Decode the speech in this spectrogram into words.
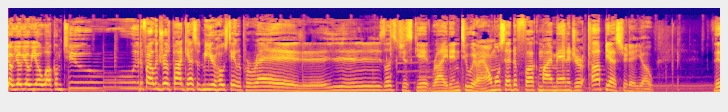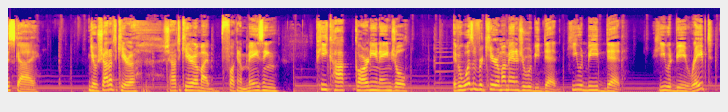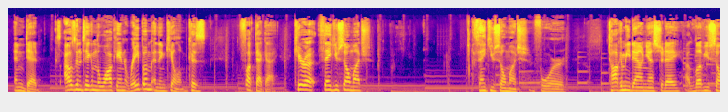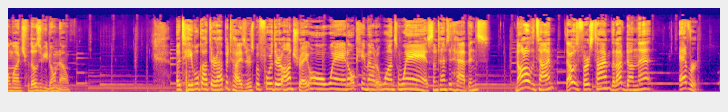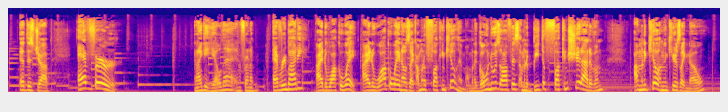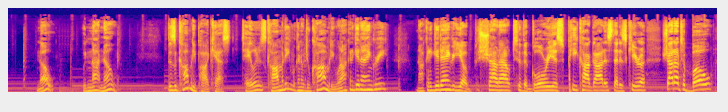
Yo, yo, yo, yo, welcome to the Defiled Intros podcast with me, your host, Taylor Perez. Let's just get right into it. I almost had to fuck my manager up yesterday, yo. This guy. Yo, shout out to Kira. Shout out to Kira, my fucking amazing peacock guardian angel. If it wasn't for Kira, my manager would be dead. He would be dead. He would be raped and dead. Because I was going to take him to walk in, rape him, and then kill him. Because fuck that guy. Kira, thank you so much. Thank you so much for talking me down yesterday. I love you so much. For those of you don't know, a table got their appetizers before their entree. Oh, wah, it all came out at once. Wah. Sometimes it happens. Not all the time. That was the first time that I've done that ever at this job. Ever. And I get yelled at in front of everybody. I had to walk away. I had to walk away and I was like, I'm gonna fucking kill him. I'm gonna go into his office. I'm gonna beat the fucking shit out of him. I'm gonna kill him. And Kira's like, no, no, we do not know. This is a comedy podcast. Taylor's comedy. We're gonna do comedy. We're not gonna get angry. Not gonna get angry. Yo, shout out to the glorious peacock goddess that is Kira. Shout out to Bo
